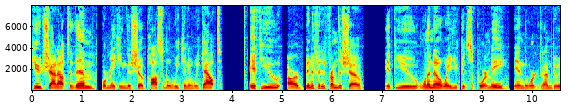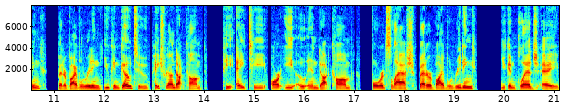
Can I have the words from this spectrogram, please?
Huge shout out to them for making this show possible week in and week out. If you are benefited from this show, if you want to know a way you could support me in the work that I'm doing, better Bible reading, you can go to patreon.com, P A T R E O N.com forward slash better Bible reading. You can pledge a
